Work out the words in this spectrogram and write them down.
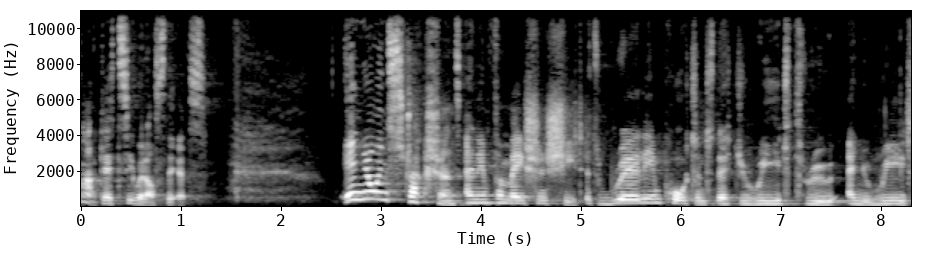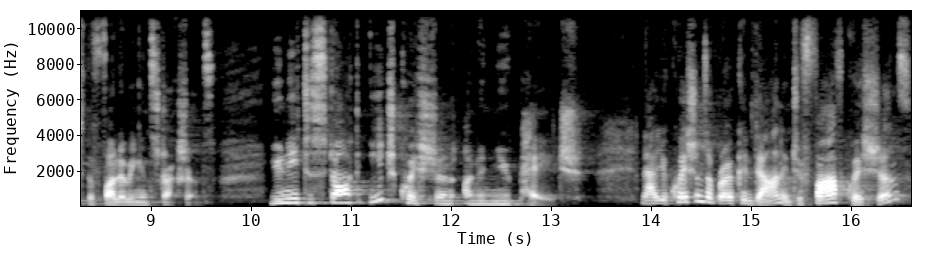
Right, let's see what else there is. In your instructions and information sheet, it's really important that you read through and you read the following instructions. You need to start each question on a new page. Now, your questions are broken down into five questions,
